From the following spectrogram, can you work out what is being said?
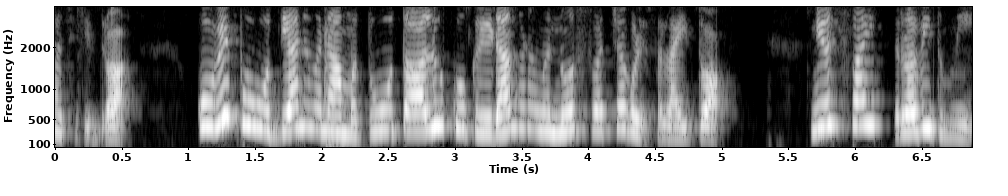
ಹಾಜರಿದ್ದರು. ಕುವೆಂಪು ಉದ್ಯಾನವನ ಮತ್ತು ತಾಲೂಕು ಕ್ರೀಡಾಂಗಣವನ್ನು ಸ್ವಚ್ಛಗೊಳಿಸಲಾಯಿತು. ನ್ಯೂಸ್ ಫೈವ್ ರವಿ ದುಮಿ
